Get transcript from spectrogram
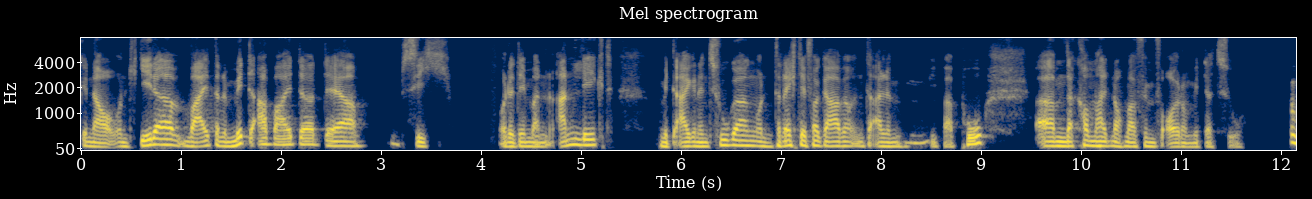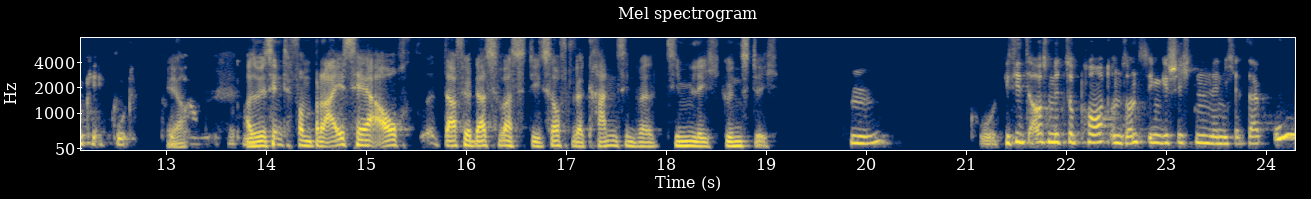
genau. Und jeder weitere Mitarbeiter, der sich oder den man anlegt, mit eigenen Zugang und Rechtevergabe und allem mhm. Pipapo, ähm, da kommen halt nochmal fünf Euro mit dazu. Okay, gut. Ja. Also wir sind vom Preis her auch dafür das, was die Software kann, sind wir ziemlich günstig. Hm. Gut. Wie sieht's aus mit Support und sonstigen Geschichten, wenn ich jetzt sage, uh,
